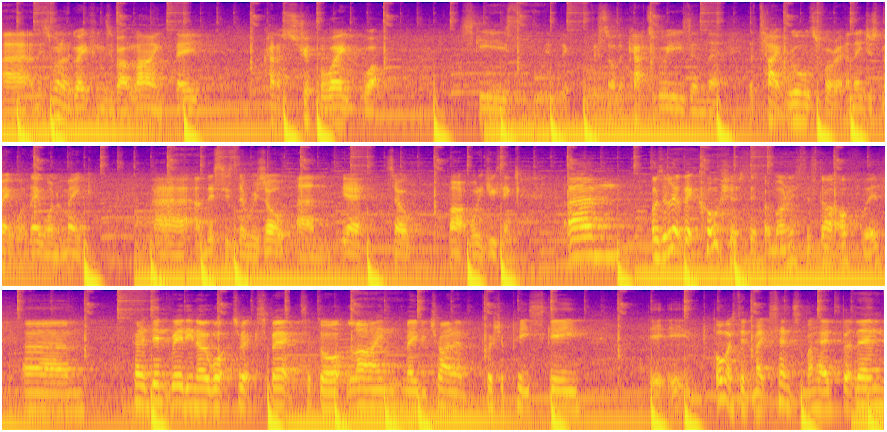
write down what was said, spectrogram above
Uh, and this is one of the great things about Line. They kind of strip away what skis, the, the sort of categories and the, the, tight rules for it, and they just make what they want to make. Uh, and this is the result. And yeah, so Mark, what did you think? Um, I was a little bit cautious, if I'm honest, to start off with. Um, kind of didn't really know what to expect. I thought line, maybe trying to push a piste ski it, it, almost didn't make sense in my head, but then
